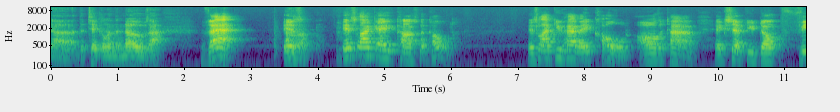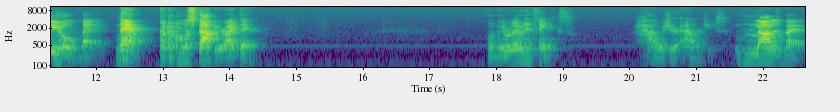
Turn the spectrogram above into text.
Uh, the tickle in the nose. I, that is I don't is. know. It's like a constant cold. It's like you have a cold all the time, except you don't feel bad. Now I'm gonna stop you right there. When we were living in Phoenix, how was your allergies? Not as bad.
